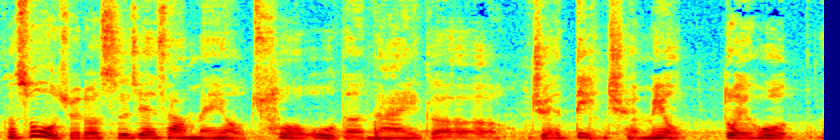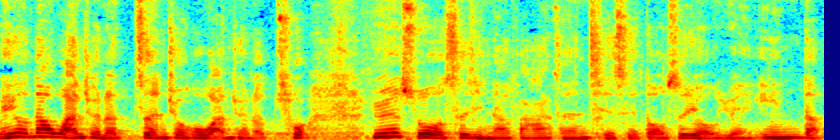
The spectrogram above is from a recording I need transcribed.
可是我觉得世界上没有错误的那一个决定权，没有对或没有到完全的正确或完全的错，因为所有事情的发生其实都是有原因的，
